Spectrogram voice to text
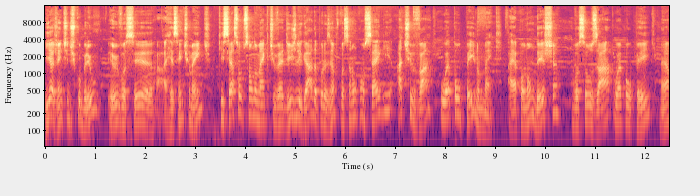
E a gente descobriu, eu e você, recentemente recentemente que se essa opção no Mac estiver desligada, por exemplo, você não consegue ativar o Apple Pay no Mac. A Apple não deixa você usar o Apple Pay, né?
